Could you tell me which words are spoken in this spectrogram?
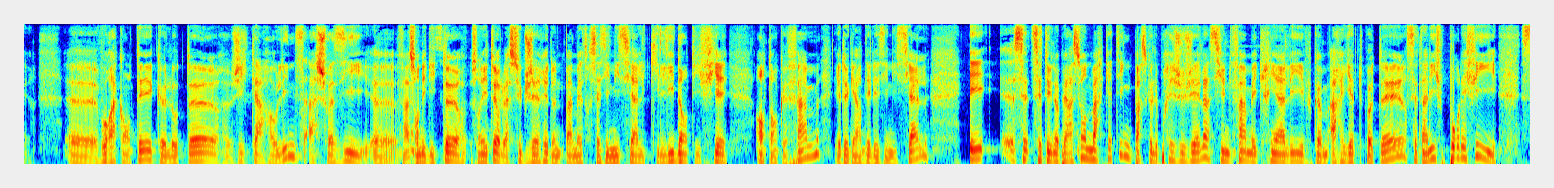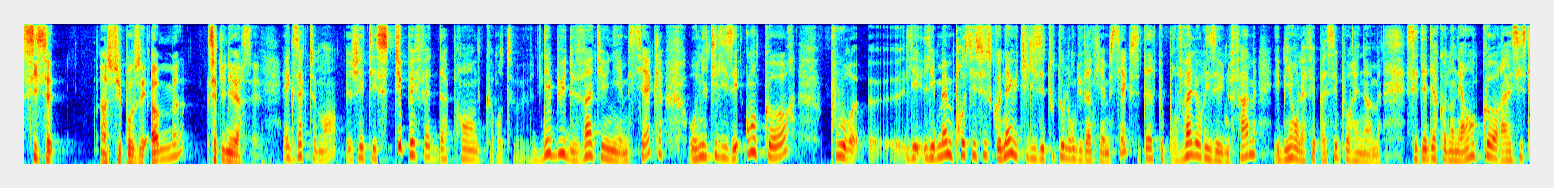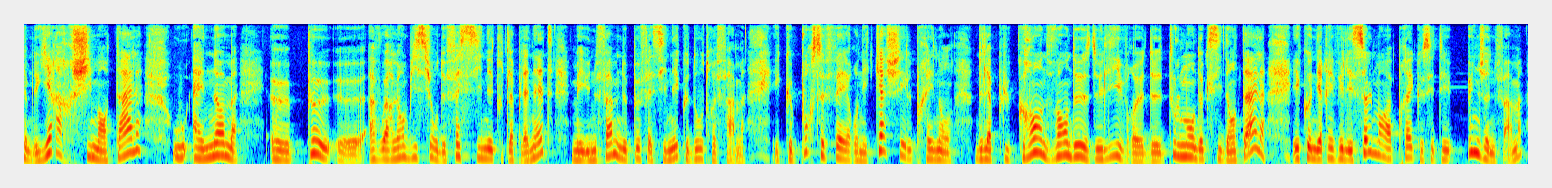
Euh, vous racontez que l'auteur J.K. Rowling a choisi, euh, enfin son éditeur, son éditeur lui a suggéré de ne pas mettre ses initiales qui l'identifiaient en tant que femme et de garder les initiales. Et euh, c'était une opération de marketing parce que le préjugé est là. Si une femme écrit un livre comme Harriet Potter, c'est un livre pour les filles. Si c'est un supposé homme, c'est universel. Exactement. Été stupéfaite d'apprendre qu'au début du XXIe siècle, on utilisait encore pour euh, les, mêmes processus qu'on a utilisés tout au long du XXe siècle, c'est-à-dire que pour valoriser une femme, eh bien, on la fait passer pour un homme. C'est-à-dire qu'on en est encore à un système de hiérarchie mentale où un homme euh, peut euh, avoir l'ambition de fasciner toute la planète, mais une femme ne peut fasciner que d'autres femmes. Et que pour ce faire, on ait caché le prénom de la plus grande vendeuse de livres de tout le monde occidental, et qu'on ait révélé seulement après que c'était une jeune femme.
